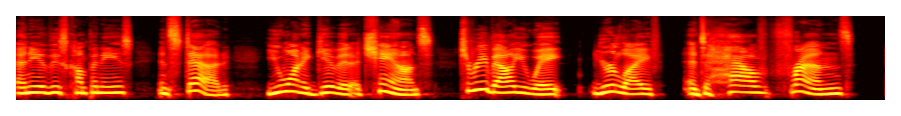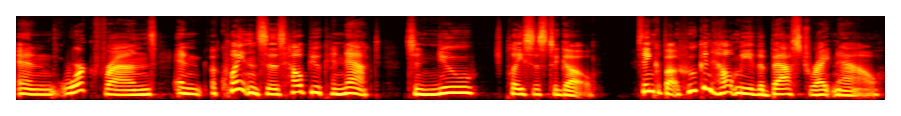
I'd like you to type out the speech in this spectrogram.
any of these companies. Instead, you want to give it a chance to reevaluate your life and to have friends and work friends and acquaintances help you connect to new places to go. Think about who can help me the best right now.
